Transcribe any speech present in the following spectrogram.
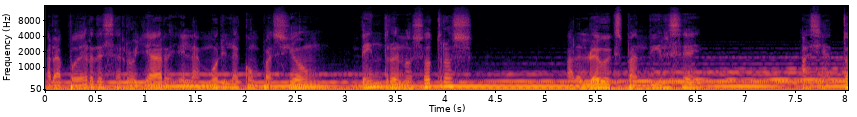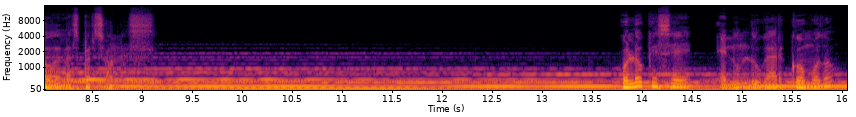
para poder desarrollar el amor y la compasión dentro de nosotros para luego expandirse hacia todas las personas. Colóquese en un lugar cómodo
